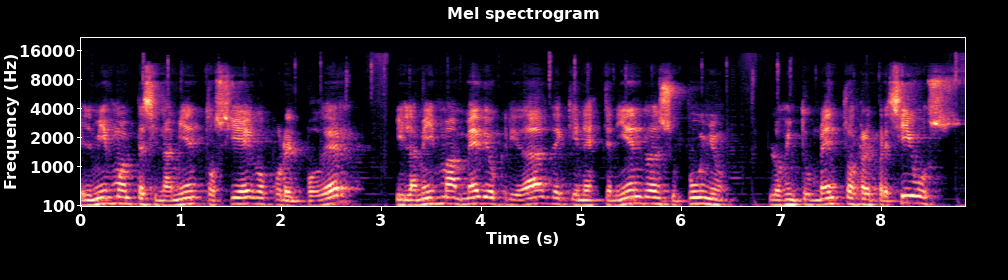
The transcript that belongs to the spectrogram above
el mismo empecinamiento ciego por el poder y la misma mediocridad de quienes teniendo en su puño los instrumentos represivos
